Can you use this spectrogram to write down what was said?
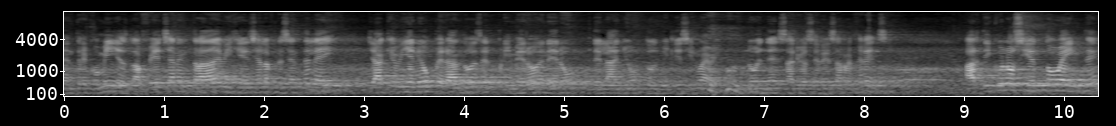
entre comillas, la fecha en entrada de vigencia de la presente ley, ya que viene operando desde el primero de enero del año 2019. No es necesario hacer esa referencia. Artículo 120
